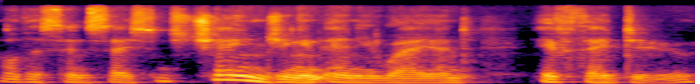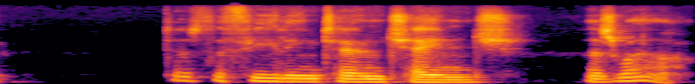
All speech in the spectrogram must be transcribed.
Are the sensations changing in any way? And if they do, does the feeling tone change as well?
